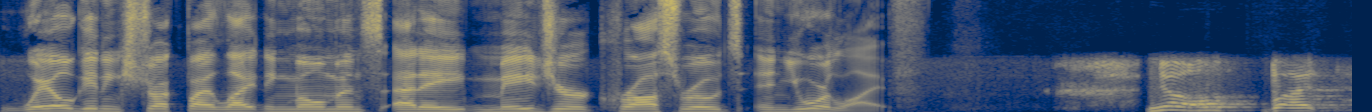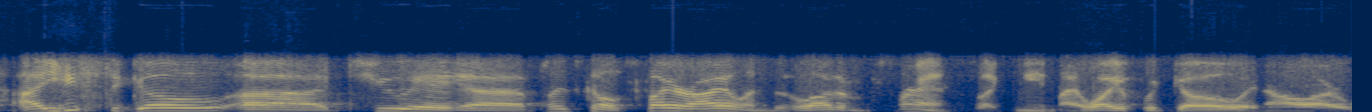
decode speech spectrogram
whale getting struck by lightning moments at a major crossroads in your life? No, but I used to go uh, to a uh, place called Fire Island with a lot of friends. Like me and my wife would go, and all our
